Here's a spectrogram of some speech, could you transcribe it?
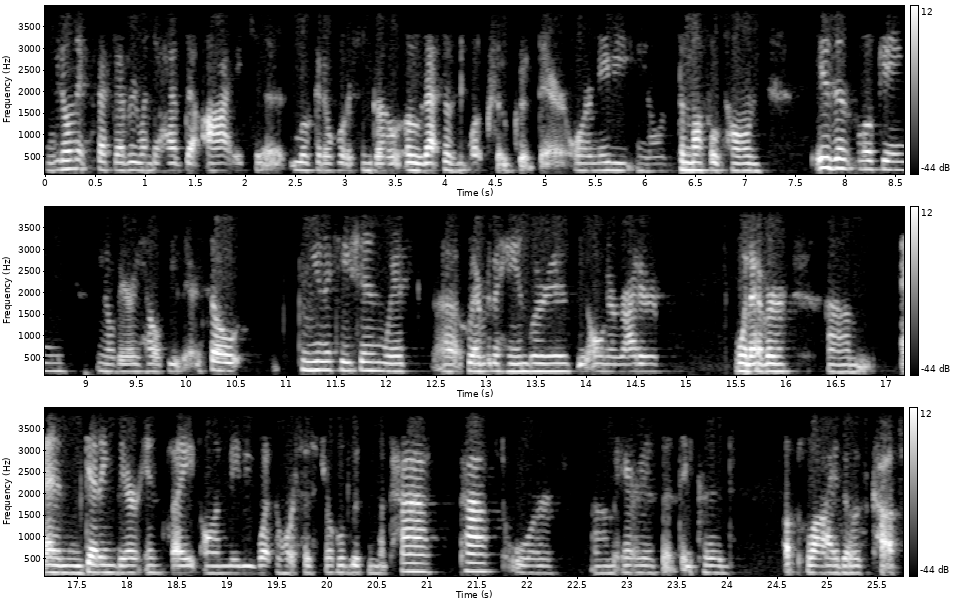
we don't expect everyone to have the eye to look at a horse and go, oh, that doesn't look so good there. Or maybe, you know, the muscle tone isn't looking, you know, very healthy there. So communication with uh, whoever the handler is, the owner, rider, whatever, um, and getting their insight on maybe what the horse has struggled with in the past, past or um, areas that they could – apply those cuffs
